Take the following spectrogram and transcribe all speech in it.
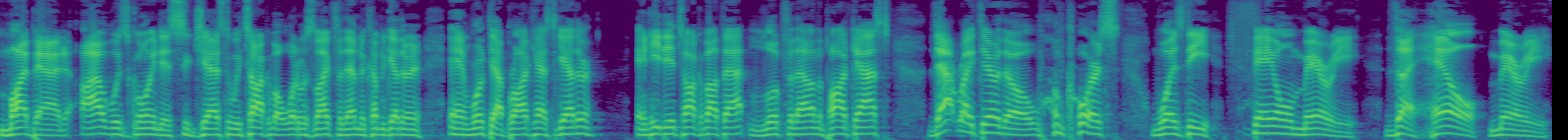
My bad. I was going to suggest that we talk about what it was like for them to come together and, and work that broadcast together. And he did talk about that. Look for that on the podcast. That right there, though, of course, was the fail Mary, the hell Mary,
